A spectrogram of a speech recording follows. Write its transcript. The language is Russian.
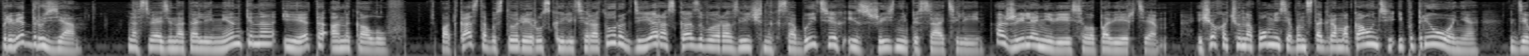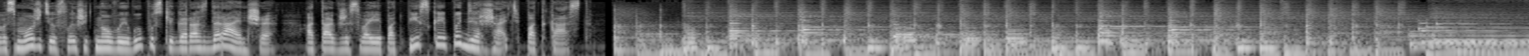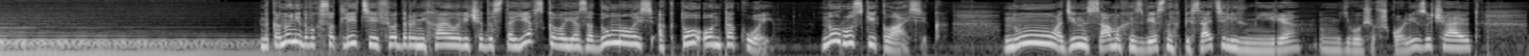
Привет, друзья! На связи Наталья Менкина, и это Анна Калуф. Подкаст об истории русской литературы, где я рассказываю о различных событиях из жизни писателей. А жили они весело, поверьте. Еще хочу напомнить об инстаграм-аккаунте и патреоне, где вы сможете услышать новые выпуски гораздо раньше, а также своей подпиской поддержать подкаст. Накануне 200-летия Федора Михайловича Достоевского я задумалась, а кто он такой? Ну, русский классик. Ну, один из самых известных писателей в мире. Его еще в школе изучают.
